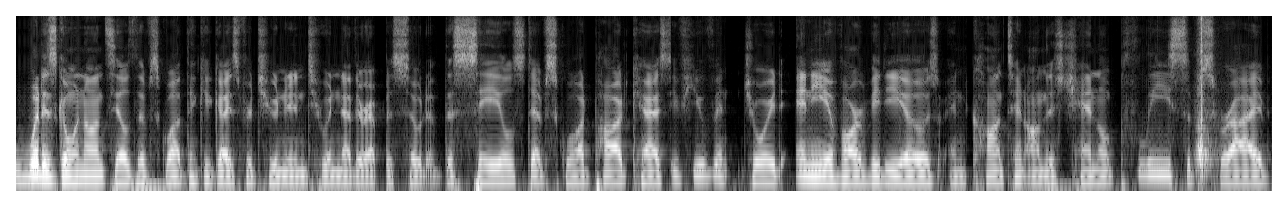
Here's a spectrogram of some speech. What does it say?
What is going on, Sales Dev Squad? Thank you guys for tuning in to another episode of the Sales Dev Squad podcast. If you've enjoyed any of our videos and content on this channel, please subscribe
